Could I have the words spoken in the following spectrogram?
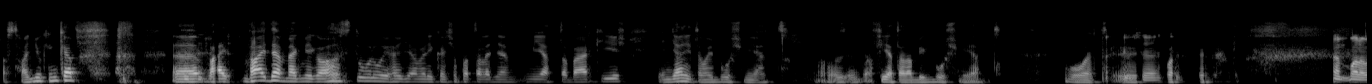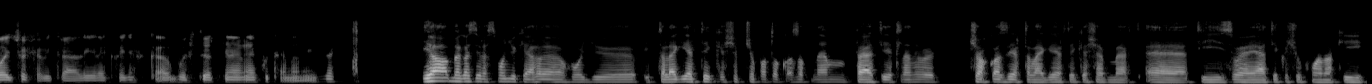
azt hagyjuk inkább. Biden meg még ahhoz túl új, hogy amerikai csapata legyen miatta bárki is. Én gyanítom, hogy Bush miatt, a fiatalabbik Bush miatt volt. ő- volt. Nem, valahogy sosem itt rá a lélek, hogy a Cowboys történelmek utána nézzek. Ja, meg azért azt mondjuk el, hogy itt a legértékesebb csapatok azok nem feltétlenül csak azért a legértékesebb, mert e, 10 olyan játékosuk van, aki,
